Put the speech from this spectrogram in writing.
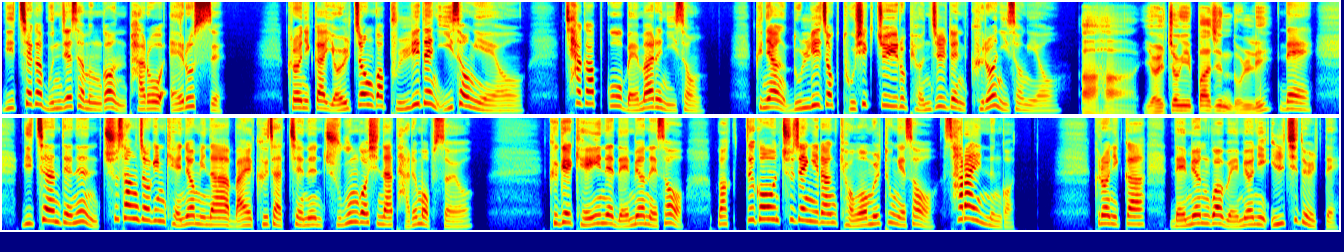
니체가 문제 삼은 건 바로 에로스. 그러니까 열정과 분리된 이성이에요. 차갑고 메마른 이성. 그냥 논리적 도식주의로 변질된 그런 이성이요. 아하, 열정이 빠진 논리? 네, 니체한테는 추상적인 개념이나 말 그 자체는 죽은 것이나 다름없어요. 그게 개인의 내면에서 막 뜨거운 추쟁이랑 경험을 통해서 살아있는 것. 그러니까 내면과 외면이 일치될 때,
